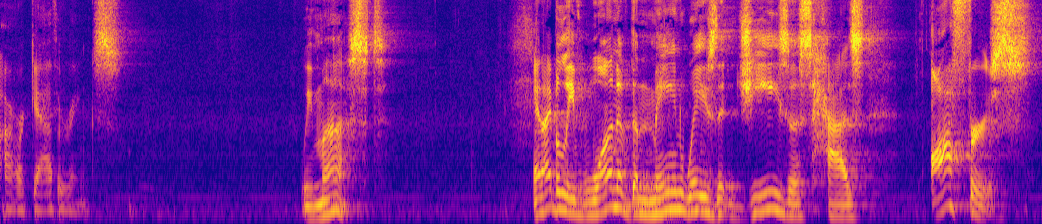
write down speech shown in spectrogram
our gatherings. We must. And I believe one of the main ways that Jesus has offers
